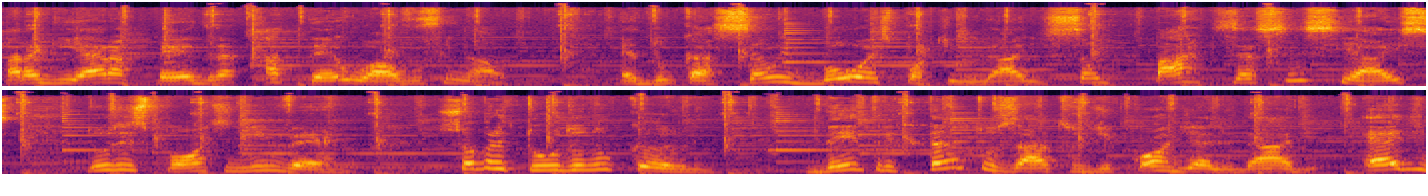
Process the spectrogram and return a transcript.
para guiar a pedra até o alvo final. Educação e boa esportividade são partes essenciais dos esportes de inverno, sobretudo no curling. Dentre tantos atos de cordialidade, é de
